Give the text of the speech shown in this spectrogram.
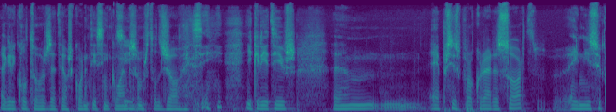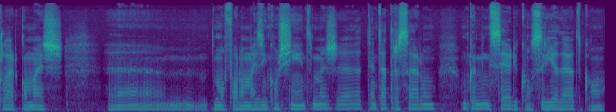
agricultores até aos 45 anos, Sim. somos todos jovens e, e criativos. Hum, é preciso procurar a sorte, a início, claro, com mais Uh, de uma forma mais inconsciente, mas uh, tentar traçar um, um, caminho sério, com seriedade, com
